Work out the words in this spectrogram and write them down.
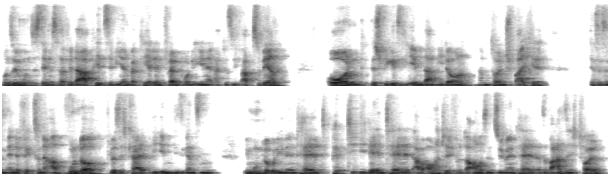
Unser Immunsystem ist dafür da, Pilze, Viren, Bakterien, Fremdproteine aggressiv abzuwehren. Und das spiegelt sich eben da wieder. Wir haben einen tollen Speichel. Das ist im Endeffekt so eine Art Wunderflüssigkeit, die eben diese ganzen Immunglobuline enthält, Peptide enthält, aber auch natürlich Verdauungsenzyme enthält. Also wahnsinnig toll.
